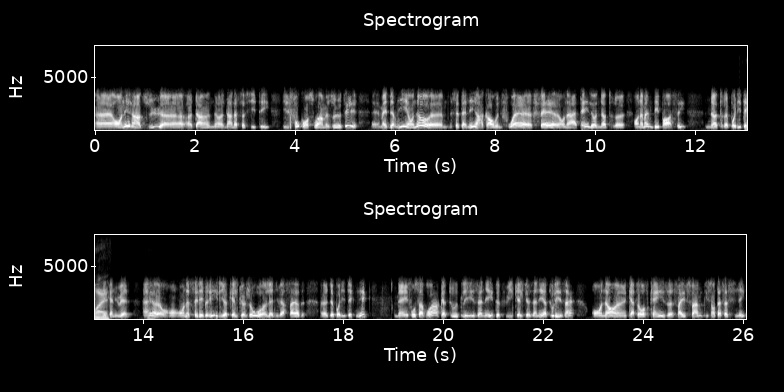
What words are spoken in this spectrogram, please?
euh, on est rendu euh, dans, la société. Il faut qu'on soit en mesure. Tu sais, euh, Maître Bernier, on a cette année encore une fois fait, on a atteint là, notre, on a même dépassé notre polytechnique Ouais. annuelle. Hein, euh, on, on a célébré il y a quelques jours euh, l'anniversaire de, euh, de Polytechnique, mais il faut savoir qu'à toutes les années, depuis quelques années, à tous les ans, on a un 14, 15, 16 femmes qui sont assassinées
